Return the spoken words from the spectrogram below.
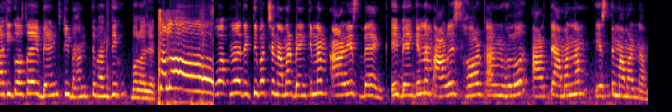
বাকি কথা এই ব্যাংকটি ভাঙতে ভাঙতে বলা যাক। তো আপনারা দেখতে পাচ্ছেন আমার ব্যাংকের নাম আর এস ব্যাংক। এই ব্যাংকের নাম আর এস হওয়ার কারণ হলো আরতে আমার নাম এসতে মামার নাম।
